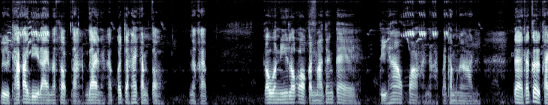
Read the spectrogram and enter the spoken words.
หรือทักไอดีไลน์มาสอบถามได้นะครับ ก็จะให้คำตอบนะครับ ก็วันนี้เราออกกันมาตั้งแต่ตีห้ากว่านะครับมาทำงาน แต่ถ้าเกิดใคร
